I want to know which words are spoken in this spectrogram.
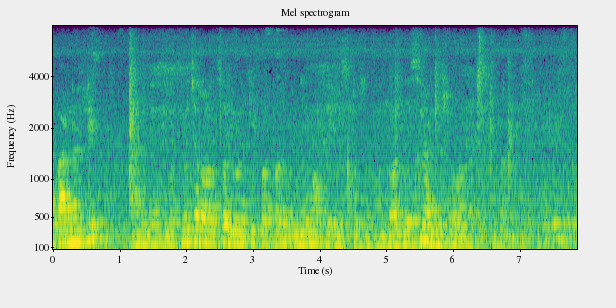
abundantly. In the future also you will keep up uh, the name of the institution and God bless you and wish you all the best.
